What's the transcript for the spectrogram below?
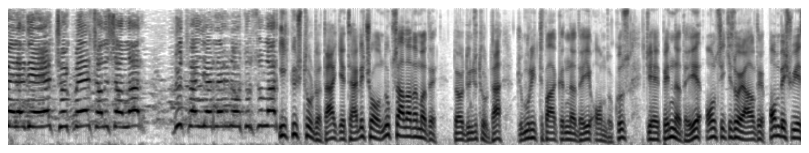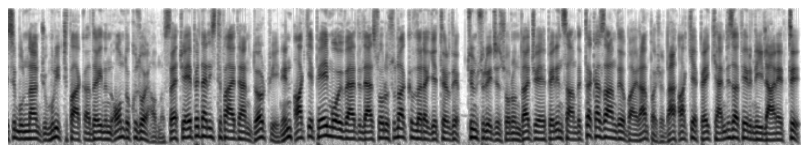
Belediyeye çökmeye çalışanlar lütfen yerlerine otursunlar. İlk üç turda da yeterli çoğunluk sağlanamadı. Dördüncü turda Cumhur İttifakı'nın adayı 19, CHP'nin adayı 18 oy aldı. 15 üyesi bulunan Cumhur İttifakı adayının 19 oy alması, CHP'den istifa eden 4 üyenin AKP'ye mi oy verdiler sorusunu akıllara getirdi. Tüm sürecin sonunda CHP'nin sandıkta kazandığı Bayrampaşa'da AKP kendi zaferini ilan etti.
